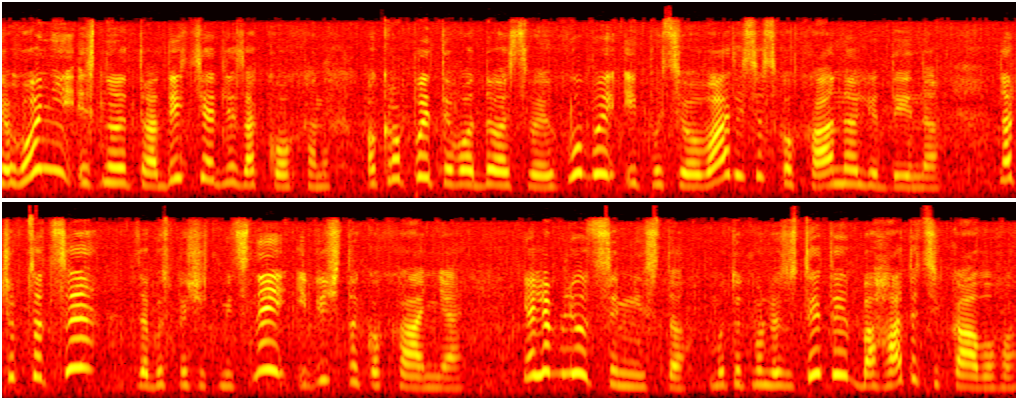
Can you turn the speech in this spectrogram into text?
Сьогодні існує традиція для закоханих окропити водою свої губи і поцілуватися з коханою людиною. Начебто це забезпечить міцне і вічне кохання. Я люблю це місто, бо тут можна зустріти багато цікавого.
